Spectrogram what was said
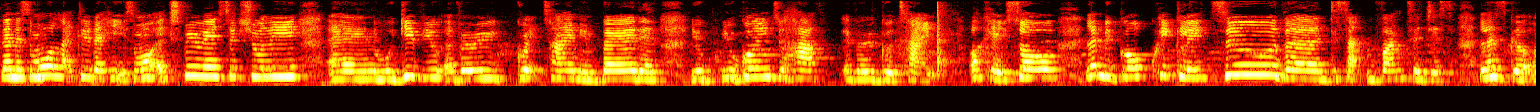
then it's more likely that he is more experienced sexually and will give you a very great time in bed and you you're going to have a very good time. Okay so let me go quickly to the disadvantages. Let's go.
